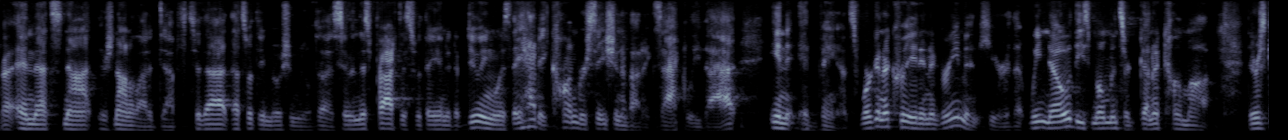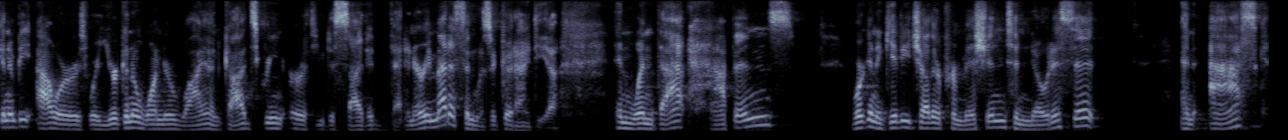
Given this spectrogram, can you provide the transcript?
right and that's not there's not a lot of depth to that that's what the emotion wheel does. So in this practice what they ended up doing was they had a conversation about exactly that in advance. We're going to create an agreement here that we know these moments are going to come up. There's going to be hours where you're going to wonder why on god's green earth you decided veterinary medicine was a good idea. And when that happens we're going to give each other permission to notice it and ask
